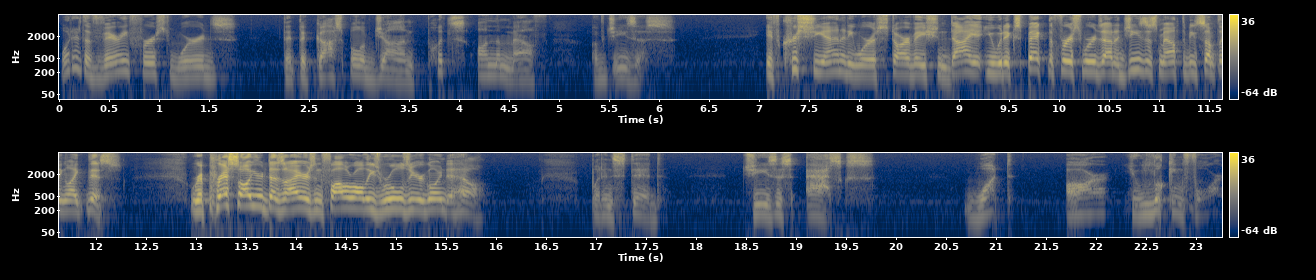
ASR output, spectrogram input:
what are the very first words that the Gospel of John puts on the mouth of Jesus? If Christianity were a starvation diet, you would expect the first words out of Jesus' mouth to be something like this Repress all your desires and follow all these rules, or you're going to hell. But instead, Jesus asks, What are you looking for?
